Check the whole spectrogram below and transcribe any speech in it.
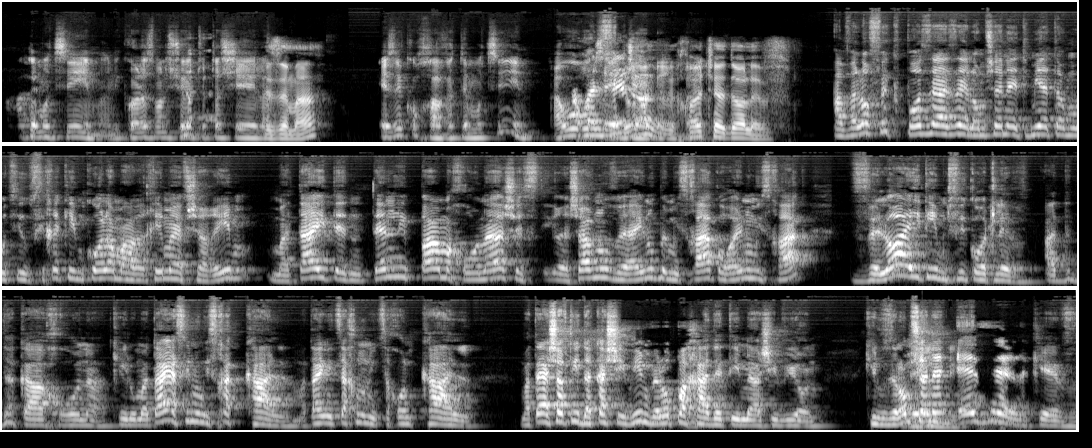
כוכב אתם מוציאים? אני כל הזמן שואל את אותה שאלה. איזה מה? איזה כוכב אתם מוציאים? ההוא אבל רוצה זה- את ג'אבר. יכול להיות שדולב. אבל אופק פה זה הזה, לא משנה את מי אתה מוציא, הוא שיחק עם כל המערכים האפשריים, מתי, תן, תן לי פעם אחרונה שישבנו והיינו במשחק או ראינו משחק, ולא הייתי עם דפיקות לב עד הדקה האחרונה, כאילו מתי עשינו משחק קל, מתי ניצחנו ניצחון קל, מתי ישבתי דקה 70 ולא פחדתי מהשוויון, כאילו זה לא משנה. איזה הרכב,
